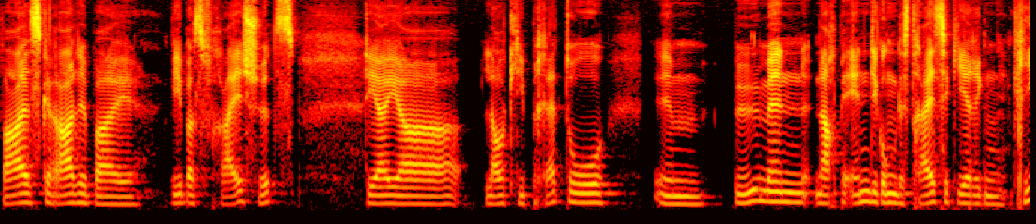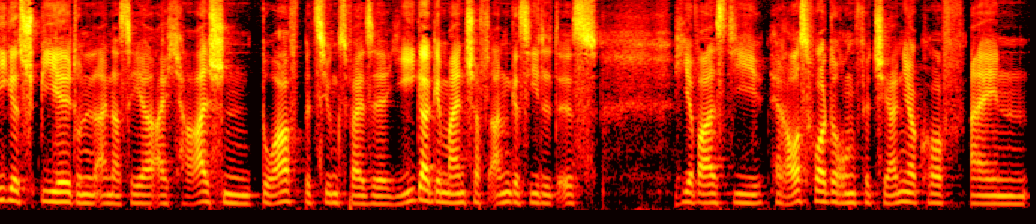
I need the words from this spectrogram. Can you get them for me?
war es gerade bei Webers Freischütz, der ja laut Libretto im Böhmen nach Beendigung des Dreißigjährigen Krieges spielt und in einer sehr archaischen Dorf- bzw. Jägergemeinschaft angesiedelt ist hier war es die Herausforderung für Tscherniakow, ein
